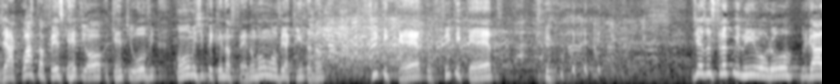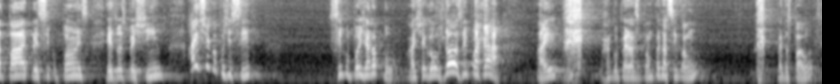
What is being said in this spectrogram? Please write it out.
Já é a quarta vez que a, gente, que a gente ouve homens de pequena fé. Não vamos ouvir a quinta, não. Fique quieto, fique quieto. Jesus tranquilinho orou. Obrigado, Pai, por esses cinco pães, esses dois peixinhos. Aí chegou para os discípulos. Cinco pães já era pouco. Aí chegou os dois, vem para cá. Aí Ragou um pedaço de pão, um pedacinho para um, pedaço para outro,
